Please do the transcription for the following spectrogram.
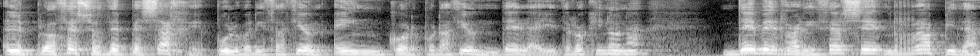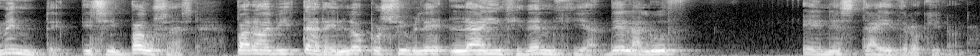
El proceso de pesaje, pulverización e incorporación de la hidroquinona debe realizarse rápidamente y sin pausas para evitar en lo posible la incidencia de la luz en esta hidroquinona.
